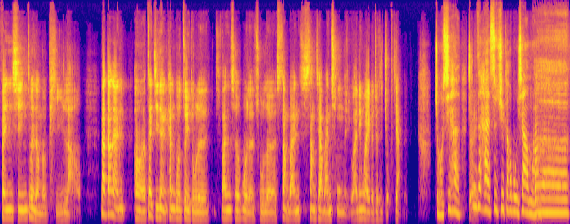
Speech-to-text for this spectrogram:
分心，各种的疲劳。那当然，呃，在急诊看过最多的发生车祸的，除了上班上下班冲的以外，另外一个就是酒驾的。酒驾现在还是居高不下吗？呃，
